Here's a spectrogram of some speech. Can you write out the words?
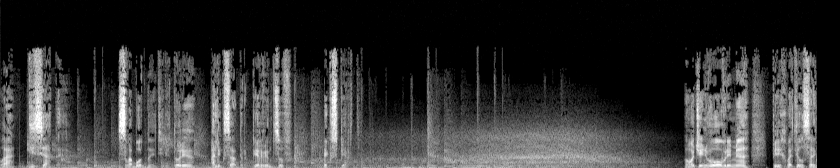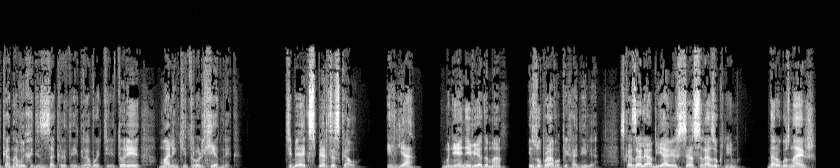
Глава 10. Свободная территория. Александр Первенцев. Эксперт. «Очень вовремя», — перехватил Санька на выходе с закрытой игровой территории маленький тролль Хенрик. «Тебя эксперт искал. Илья? Мне неведомо. Из управы приходили. Сказали, объявишься, сразу к ним. Дорогу знаешь?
